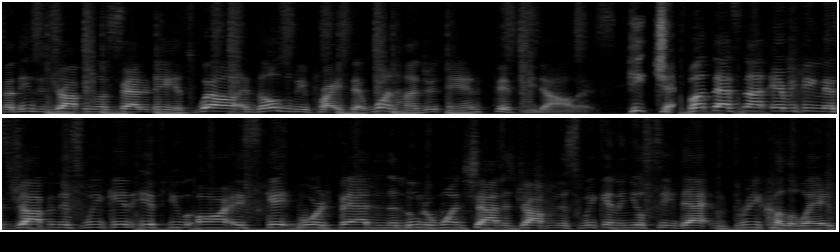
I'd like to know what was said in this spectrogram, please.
Now, these are dropping on Saturday as well, and those will be priced at $150. Heat check. But that's not everything that's dropping this weekend. If you are a skateboard fan, then the Lunar One Shot is dropping this weekend, and you'll see that in three colorways.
